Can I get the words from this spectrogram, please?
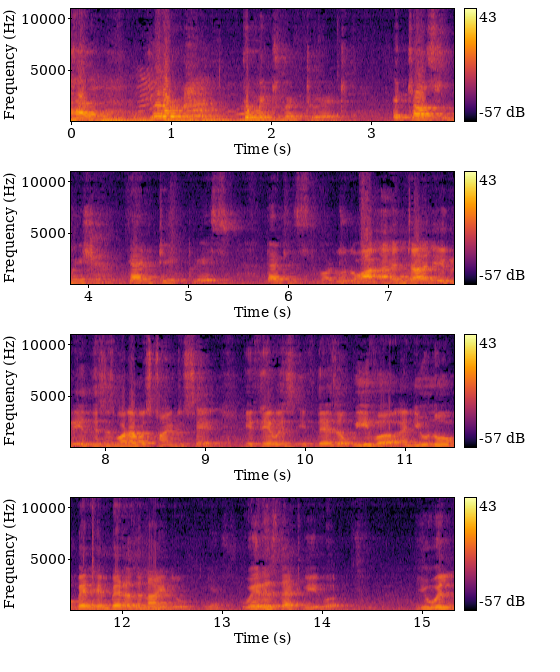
have your commitment to it, a transformation can take place. That is what. No, no, I, I entirely agree, and this is what I was trying to say. If there was, if there's a weaver, and you know him better than I do, Yes. where is that weaver? You will,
